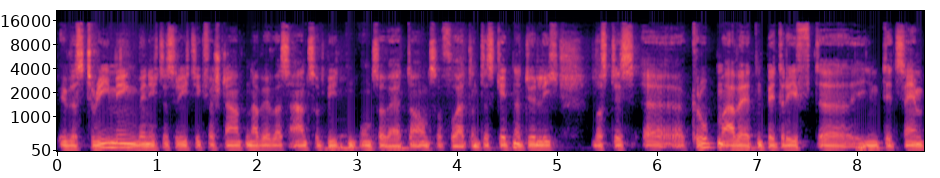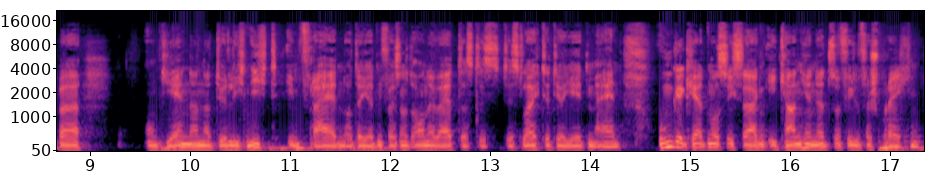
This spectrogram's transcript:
über Streaming, wenn ich das richtig verstanden habe, was anzubieten und so weiter und so fort. Und das geht natürlich, was das äh, Gruppenarbeiten betrifft, äh, im Dezember und Jänner natürlich nicht im Freien oder jedenfalls nicht ohne weiteres. Das, das leuchtet ja jedem ein. Umgekehrt muss ich sagen, ich kann hier nicht so viel versprechen.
